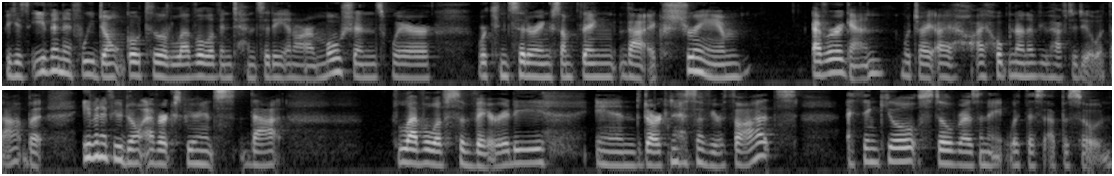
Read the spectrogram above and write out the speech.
Because even if we don't go to the level of intensity in our emotions where we're considering something that extreme ever again, which I, I, I hope none of you have to deal with that, but even if you don't ever experience that level of severity in the darkness of your thoughts, I think you'll still resonate with this episode.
